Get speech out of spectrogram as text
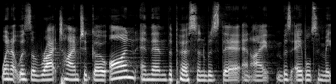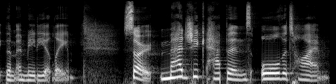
when it was the right time to go on, and then the person was there and I was able to meet them immediately. So, magic happens all the time,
